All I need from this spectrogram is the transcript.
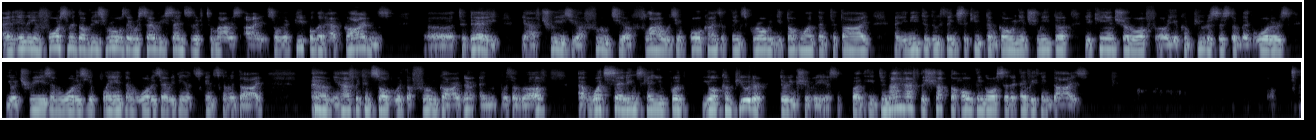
And in the enforcement of these rules, they were very sensitive to Maris Ayin. So the people that have gardens uh, today, you have trees, you have fruits, you have flowers, you have all kinds of things growing. You don't want them to die, and you need to do things to keep them going in Shemitah. You can't shut off uh, your computer system that waters your trees and waters your plant and waters everything that's, going to die. You have to consult with a frum gardener and with a Rav. At what settings can you put your computer during Shavias? But you do not have to shut the whole thing off so that everything dies.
